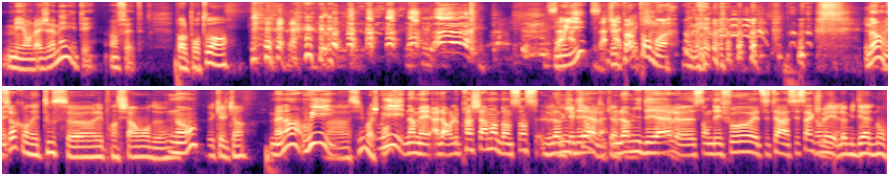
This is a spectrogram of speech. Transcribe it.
mais on l'a jamais été, en fait. Parle pour toi, hein. oui, je parle pour moi. non, mais sûr qu'on est tous euh, les princes charmants de non de quelqu'un. Mais non, oui. Bah, si, moi je pense. Oui, non, mais alors le prince charmant dans le sens l'homme idéal, l'homme idéal sans défaut, etc. C'est ça que non, je veux mais L'homme idéal, non.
